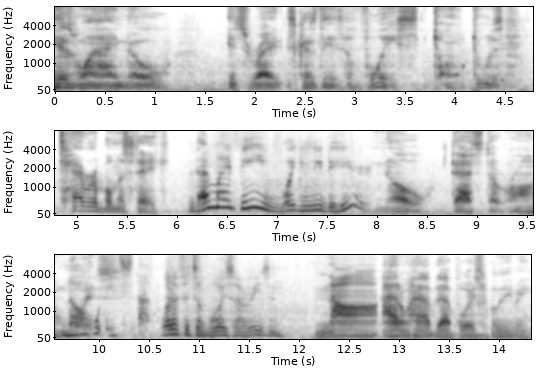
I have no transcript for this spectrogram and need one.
Here's why I know it's right. It's because there's a voice. Don't do this terrible mistake. That might be what you need to hear. No, that's the wrong No, voice. it's not. What if it's a voice of reason? Nah, I don't have that voice, believe me.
